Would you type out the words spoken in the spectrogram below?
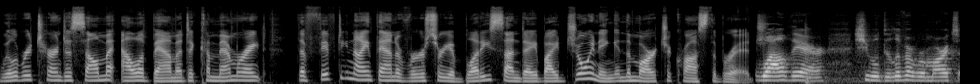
will return to Selma, Alabama to commemorate the 59th anniversary of Bloody Sunday by joining in the march across the bridge. While there, she will deliver remarks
